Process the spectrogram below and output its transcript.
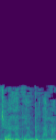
curahan hati yang pertama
